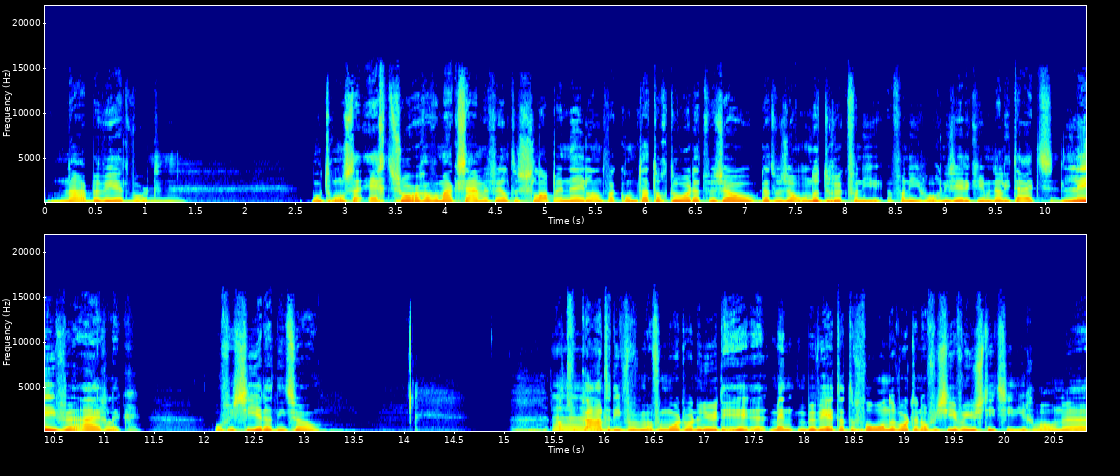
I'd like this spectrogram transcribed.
naar beweerd wordt. Mhm. Moeten we ons daar echt zorgen over maken? Zijn we veel te slap in Nederland? Waar komt dat toch door? Dat we zo, dat we zo onder druk van die, van die georganiseerde criminaliteit leven eigenlijk? Of zie je dat niet zo? Advocaten die ver- vermoord worden nu. de- men beweert dat de volgende wordt een officier van justitie die gewoon eh,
